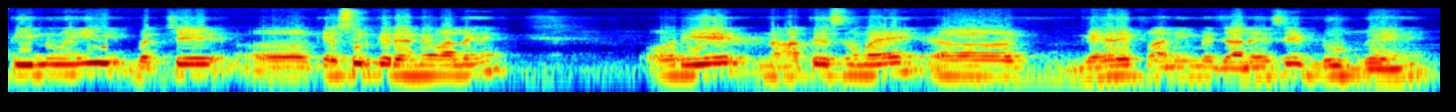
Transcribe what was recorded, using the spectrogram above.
तीनों ही बच्चे कैसूर के रहने वाले हैं। और ये नहाते समय गहरे पानी में जाने से डूब गए हैं।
